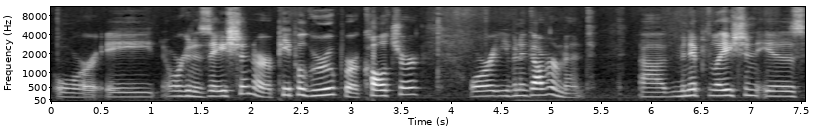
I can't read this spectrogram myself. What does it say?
or a organization or a people group or a culture or even a government, uh, manipulation is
